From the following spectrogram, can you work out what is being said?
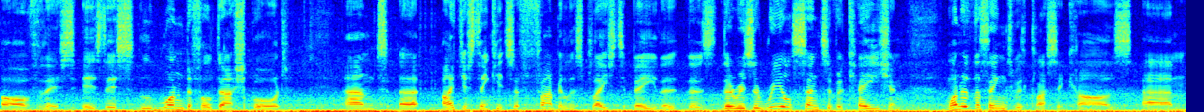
of this is this wonderful dashboard, and uh, I just think it's a fabulous place to be. There's there is a real sense of occasion. One of the things with classic cars. Um,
